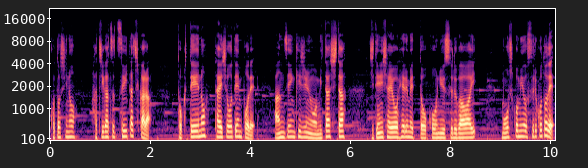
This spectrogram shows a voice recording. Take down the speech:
今年の8月1日から特定の対象店舗で安全基準を満たした自転車用ヘルメットを購入する場合申し込みをすることで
